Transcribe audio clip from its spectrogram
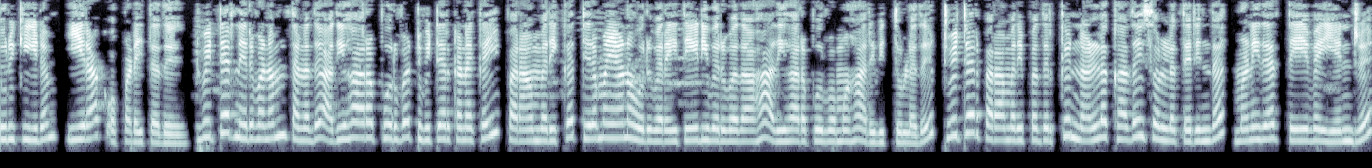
துருக்கியிடம் ஈராக் ஒப்படைத்தது. டுவிட்டர் நிறுவனம் தனது அதிகாரப்பூர்வ ட்விட்டர் கணக்கை பராமரிக்க திறமையான ஒருவரை தேடி வருவதாக அதிகாரப்பூர்வமாக அறிவித்துள்ளது. ட்விட்டர் பராமரிப்பதற்கு நல்ல கதை சொல்ல தெரிந்த மனிதர் தேவை என்று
